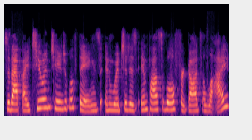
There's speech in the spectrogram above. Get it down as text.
so that by two unchangeable things in which it is impossible for God to lie,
